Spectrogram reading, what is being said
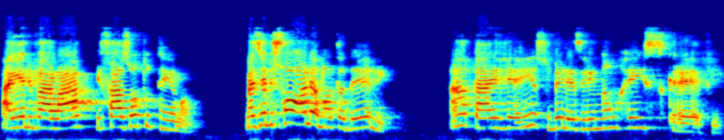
aí ele vai lá e faz outro tema. Mas ele só olha a nota dele, ah, tá, errei isso, beleza. Ele não reescreve.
